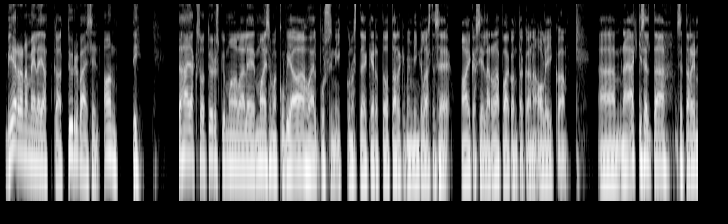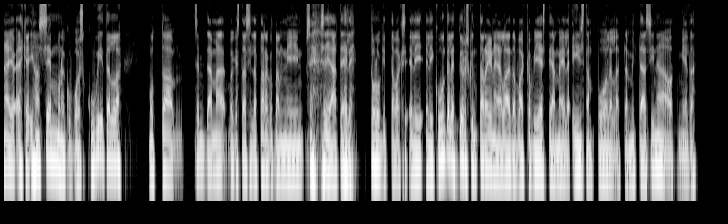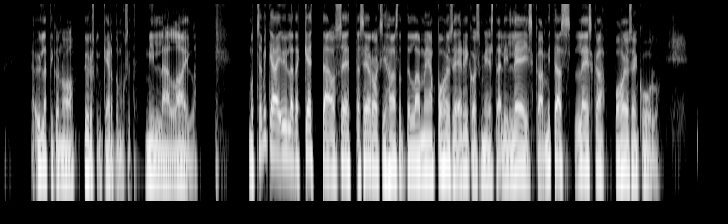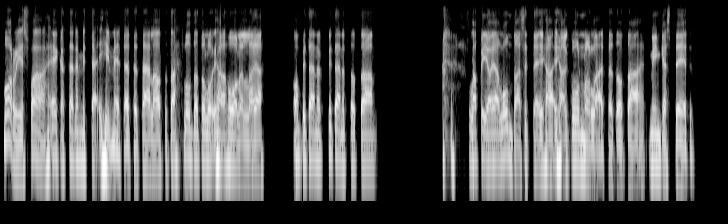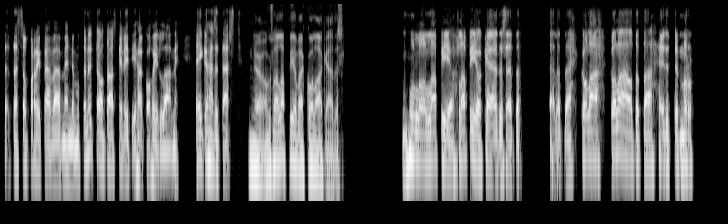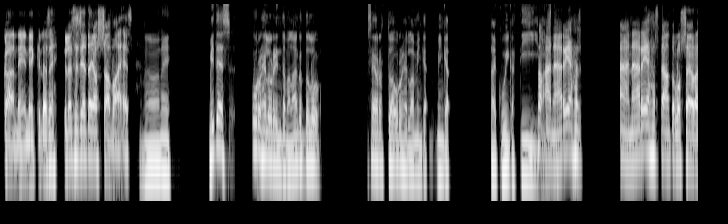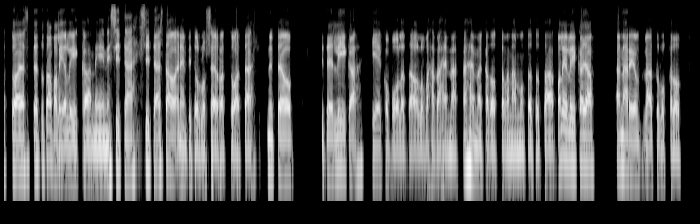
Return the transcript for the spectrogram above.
Vieraana meillä jatkaa Tyrväisen Antti. Tähän jaksoon Tyrsky maalailee maisemakuvia AHL-bussin ikkunasta ja kertoo tarkemmin, minkälaista se aika siellä rapakon takana olikaan. Ähm, näin äkkiseltä se tarina ei ole ehkä ihan semmoinen kuin voisi kuvitella, mutta se mitä mä oikeastaan sillä tarkoitan, niin se, se jää teille tulkittavaksi. Eli, eli kuuntele Tyrskyn tarina ja laita vaikka viestiä meille Instan puolella, että mitä sinä oot mieltä. Yllättikö nuo Tyrskyn kertomukset millään lailla? Mutta se, mikä ei yllätä ketään, on se, että seuraavaksi haastatellaan meidän pohjoisen erikoismiestä, eli Leiskaa. Mitäs Leiska pohjoiseen kuuluu? Morjes vaan, eikä tänne mitään ihmeitä, että täällä on tota lunta tullut ihan huolella ja on pitänyt, pitänyt tota, lapio ja luntaa sitten ihan, ihan kunnolla, että tota, minkäs teet. Että tässä on pari päivää mennyt, mutta nyt on taas kelit ihan kohillaan, niin eiköhän se tästä. Joo, onko sulla lapio vai kolaa käytössä? Mulla on lapio, lapio käytössä, että täällä tämä kola, kola on tota, heitetty nurkkaan, niin, niin kyllä, se, kyllä se sieltä jossain vaiheessa. No niin. Mites urheilurintamalla, onko tullut seurattua urheilua, minkä, minkä tai kuinka tiiviisti? No NRiähän, NRiähän sitä on tullut seurattua ja sitten tota valioliikaa, niin, niin sitä, sitä, sitä on enempi tullut seurattua. Että nyt on itse liika kiekopuolelta ollut vähän vähemmän, vähemmän katsottavana, mutta tota, valioliika ja NR on kyllä tullut katsottua.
